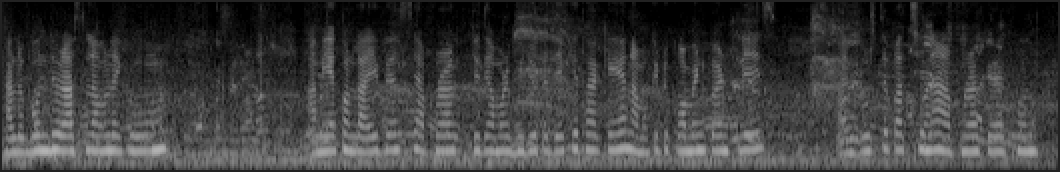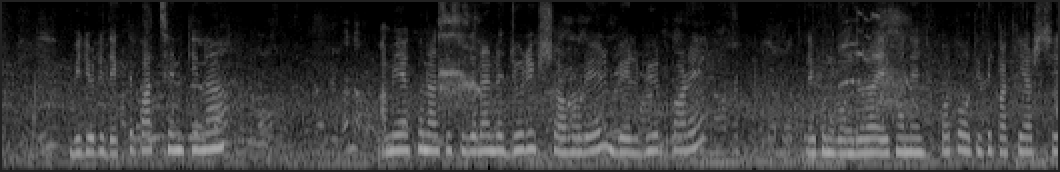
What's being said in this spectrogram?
হ্যালো বন্ধুরা আসসালামু আলাইকুম। আমি এখন লাইভে আছি। আপনারা যদি আমার ভিডিওটা দেখে থাকেন আমাকে একটু কমেন্ট করেন প্লিজ আমি বুঝতে পারছি না আপনারা এখন ভিডিওটি দেখতে পাচ্ছেন কি না আমি এখন আছি সুইজারল্যান্ডের জুরিক শহরের বেলভিউর পাড়ে। দেখুন বন্ধুরা এখানে কত অতিথি পাখি আসছে।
